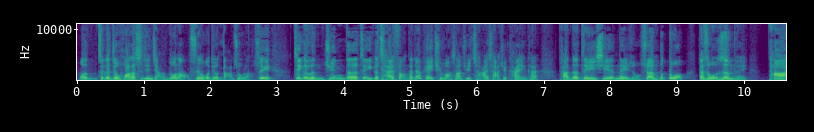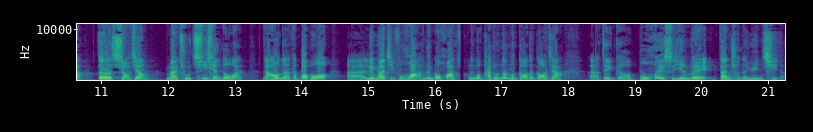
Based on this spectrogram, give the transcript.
我这个就花了时间讲的多了，所以我就打住了。所以这个冷军的这一个采访，大家可以去网上去查一查，去看一看他的这一些内容。虽然不多，但是我认为他的小江卖出七千多万，然后呢，他包括呃另外几幅画能够画能够拍出那么高的高价，呃，这个不会是因为单纯的运气的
